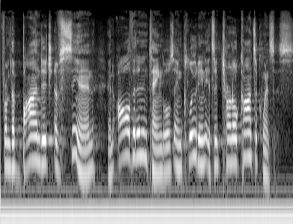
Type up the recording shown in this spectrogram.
from the bondage of sin and all that it entangles, including its eternal consequences.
